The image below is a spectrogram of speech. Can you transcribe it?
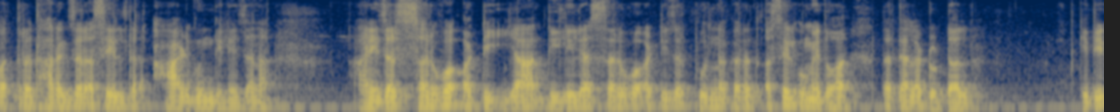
पत्रधारक जर असेल तर आठ गुण दिले जाणार. आणि जर सर्व अटी या दिलेल्या सर्व अटी जर पूर्ण करत असेल उमेदवार तर त्याला टोटल किती?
